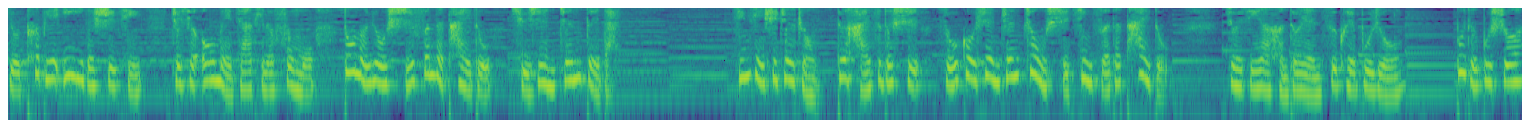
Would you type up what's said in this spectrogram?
有特别意义的事情，这些欧美家庭的父母都能用十分的态度去认真对待。仅仅是这种对孩子的事足够认真、重视、尽责的态度，就已经让很多人自愧不如。不得不说，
